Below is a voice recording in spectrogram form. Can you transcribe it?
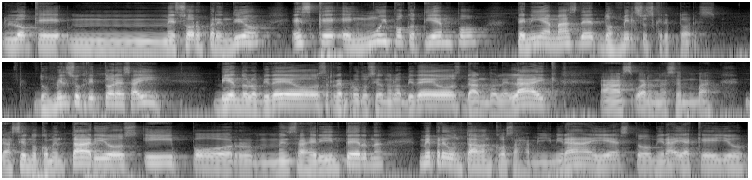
lo que mm, me sorprendió es que en muy poco tiempo tenía más de 2.000 suscriptores. 2.000 suscriptores ahí viendo los videos, reproduciendo los videos, dándole like, bueno, haciendo comentarios y por mensajería interna me preguntaban cosas a mí. Mira y esto, mira y aquello,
